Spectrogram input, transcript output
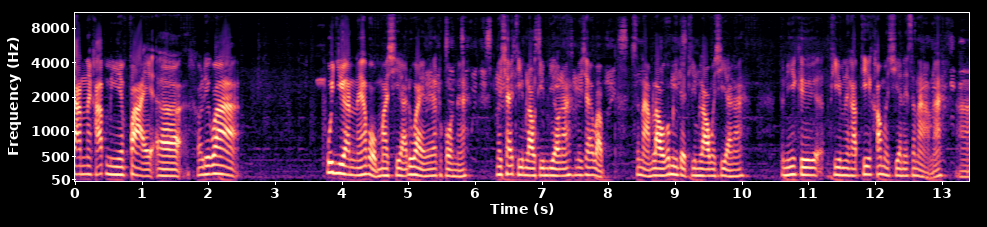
จรรย์นะครับ มีฝ่ายเอ่อเขาเรียกว่า ผู้เยือนนะครับผมมาเชียร์ด้วยนะทุกคนนะไม่ใช่ทีมเราทีมเดียวนะ ไม่ใช่แบบสนามเราก็มีแต่ทีมเรามาเชียร์นะ ตัวนี้คือทีมนะครับที่เข้ามาเชียร์ในสนามนะอ่า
